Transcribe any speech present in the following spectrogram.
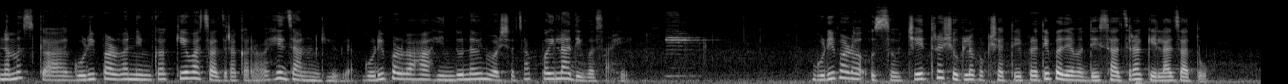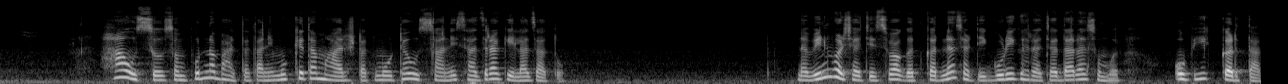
नमस्कार. गुढीपाडवा नेमका केव्हा साजरा करावा हे जाणून घेऊया. गुढीपाडवा हा हिंदू नवीन वर्षाचा पहिला दिवस आहे. गुढीपाडवा उत्सव चैत्र शुक्ल पक्षातील प्रतिपदेमध्ये साजरा केला जातो. हा उत्सव संपूर्ण भारतात आणि मुख्यतः महाराष्ट्रात मोठ्या उत्साहाने साजरा केला जातो. नवीन वर्षाचे स्वागत करण्यासाठी गुढी घराच्या दारासमोर उभी करतात.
